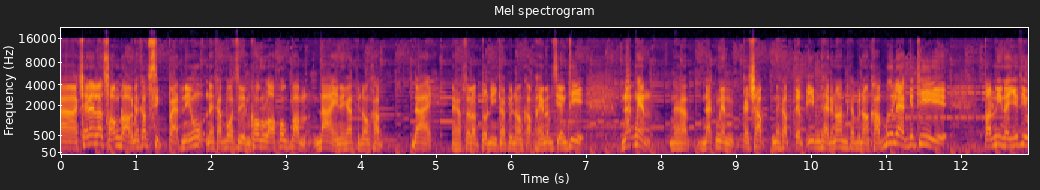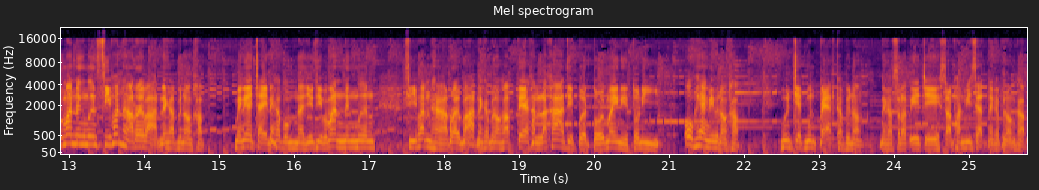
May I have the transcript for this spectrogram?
อ่าใช้ได้ละสองดอกนะครับ18 นิ้วนะครับบอสเสียนข้องรอข้องปั๊มได้นะครับพี่น้องครับได้นะครับสำหรับตัวนี้ครับพี่น้องครับให้น้ำเสียงที่นักแน่นนะครับนักแน่นกระชับนะครับเต็มอิ่มแทนแน่นอนครับพี่น้องครับมือแรกอยู่ที่ตอนนี้นะอยู่ที่ประมาณ14,500บาทนะครับพี่น้องครับ ไม่แน่ใจนะครับผมนะอยู่ที่ประมาณ 14,500 บาทนะครับพี่น้องครับแต่คันราคาที่เปิดตัวไม่นี่ตัวนี้โอ้แพงดีพี่น้องครับหมื่นเจ็ดหมื่นแปดครับพี่น้องนะครับสำหรับ AJ 3,000 VZ นะครับพี่น้องครับ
